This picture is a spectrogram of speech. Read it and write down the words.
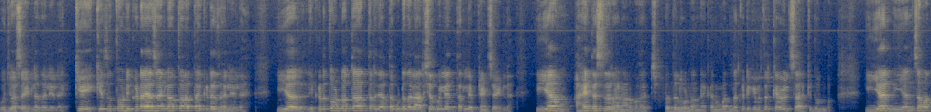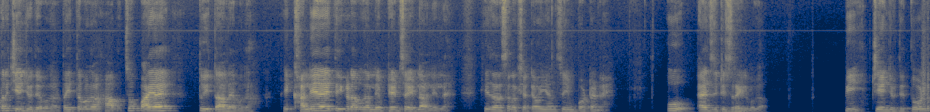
उजव्या साईडला झालेलं आहे. के केचं तोंड इकडं ह्या साईडला होतं आता इकडे झालेलं आहे. यल इकडं तोंड होतं तर आता कुठं झालं? आरशात बोलले तर लेफ्ट हँड साईडला यम आहे तसंच राहणार बघा. बदल होणार नाही. कारण मधनं कट केलं तर कॅवेल सारखे दोन बघ. यन यनचं मात्र चेंज होते बघा. आता इथं बघा हा जो पाय आहे तो इथं आलाय बघा. हे खाली आहे ते इकडं बघा लेफ्ट हँड साईडला आलेलं आहे. हे जरासं लक्षात ठेवा यांचं इम्पॉर्टंट आहे. ओ ॲज इट इज राहील बघा. पी चेंज होते. तोंड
